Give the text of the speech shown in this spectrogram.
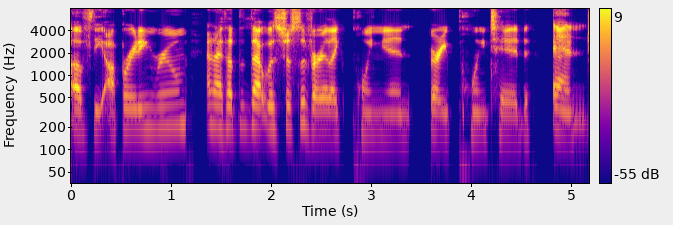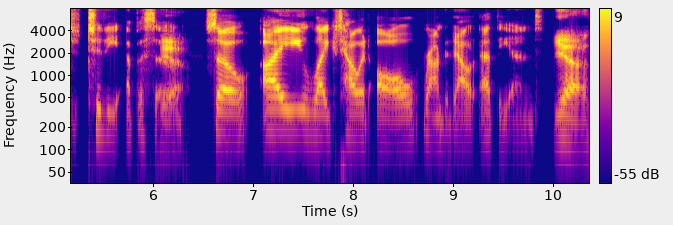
of the operating room and I thought that that was just a very like poignant, very pointed end to the episode. Yeah. So I liked how it all rounded out at the end. Yeah,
